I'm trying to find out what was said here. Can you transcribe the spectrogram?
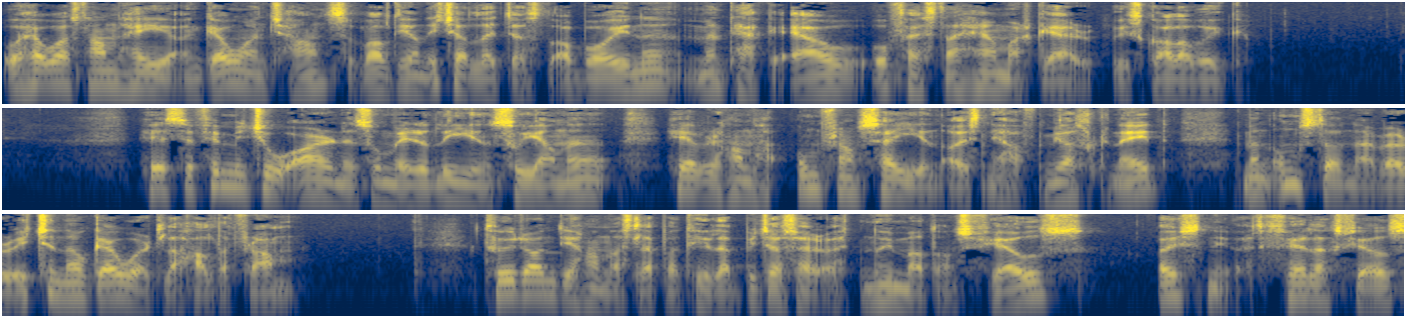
Og hevast han hei en gauan chans valgte han ikkje leggjast av bøyene, men takke av og festa hermarskar i Skalavug. Hese 25 årene som er i lien sujane, hever han omfram seien eisen haft mjölkneid, men omstøvna var ikkje no gauar til å halda fram. Tøyrandi han a sleppa til a bytja seg et nøymadans fjøls, Øysni og et felagsfjøs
